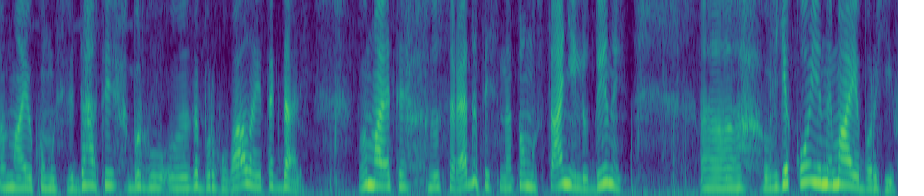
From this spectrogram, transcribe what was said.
маю комусь віддати, боргу, е, заборгувала і так далі. Ви маєте зосередитись на тому стані людини, е, в якої немає боргів,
